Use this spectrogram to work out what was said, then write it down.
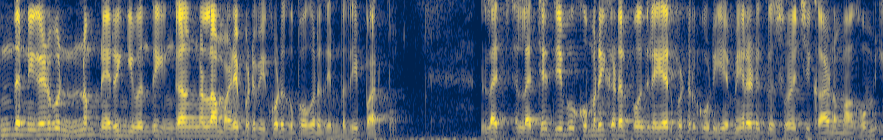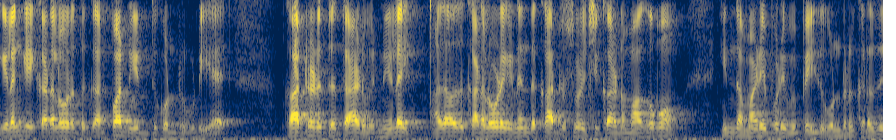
இந்த நிகழ்வு இன்னும் நெருங்கி வந்து எங்கெங்கெல்லாம் மழைப்படுவி கொடுக்க போகிறது என்பதை பார்ப்போம். லட்ச லட்சத்தீவு குமரிக்கடல் பகுதியில் ஏற்பட்டிருக்கக்கூடிய மேலடுக்கு சுழற்சி காரணமாகவும் இலங்கை கடலோரத்துக்கு அற்பால் நீடித்து கொண்டிருக்கக்கூடிய காற்றழுத்த தாழ்வு நிலை அதாவது கடலோடு இணைந்த காற்று சுழற்சி காரணமாகவும் இந்த மழைப்பொழிவு பெய்து கொண்டிருக்கிறது.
